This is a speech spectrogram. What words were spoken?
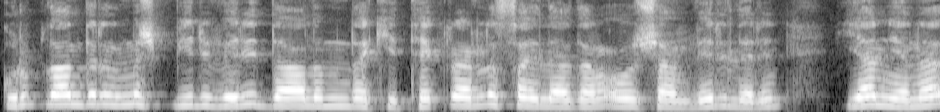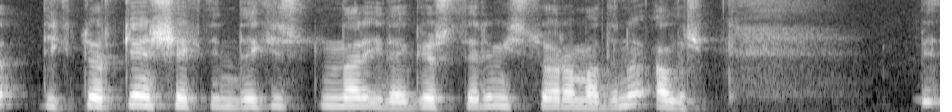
Gruplandırılmış bir veri dağılımındaki tekrarlı sayılardan oluşan verilerin yan yana dikdörtgen şeklindeki sütunlar ile gösterim histogram adını alır. Bir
